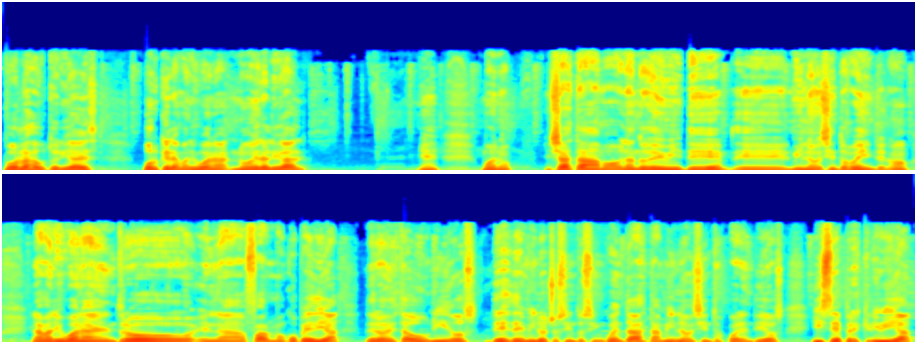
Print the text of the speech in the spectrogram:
por las autoridades porque la marihuana no era legal. ¿eh? Bueno, ya estábamos hablando de, de, 1920, eh, ¿no? La marihuana entró en la farmacopedia de los Estados Unidos desde 1850 hasta 1942 y se prescribía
